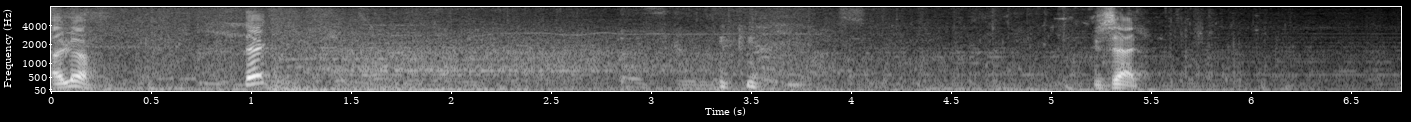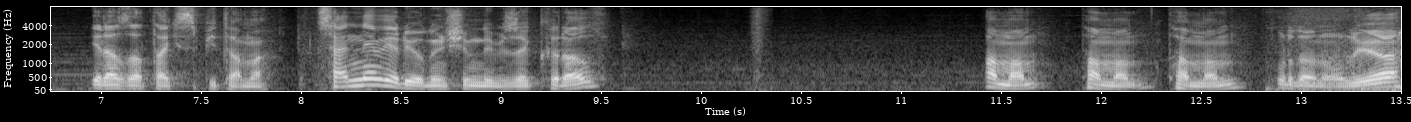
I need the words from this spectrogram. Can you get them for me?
Alo. Tek. Güzel. Biraz atak speed ama. Sen ne veriyordun şimdi bize kral? Tamam, tamam, tamam. Buradan oluyor.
